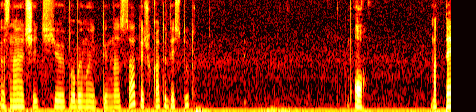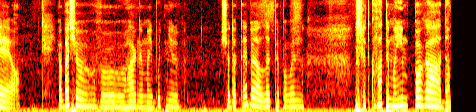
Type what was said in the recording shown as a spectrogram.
Значить, е, пробуємо йти назад і шукати десь тут. О! Матео. Я бачив гарне майбутнє щодо тебе, але ти повинен слідкувати моїм порадам.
